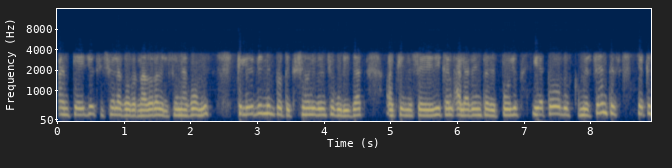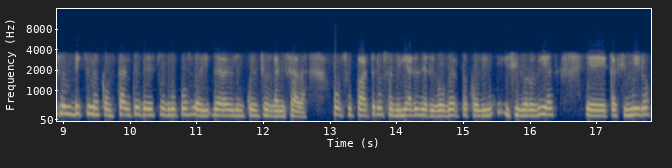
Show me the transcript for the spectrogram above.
Ante ello exigió la gobernadora Delfina Gómez que le brinden protección y den seguridad a quienes se dedican a la venta de pollo y a todos los comerciantes, ya que son víctimas constantes de estos grupos de, la delincuencia organizada. Por su parte, los familiares de Rigoberto Colín, Isidoro Díaz, eh, Casimiro,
